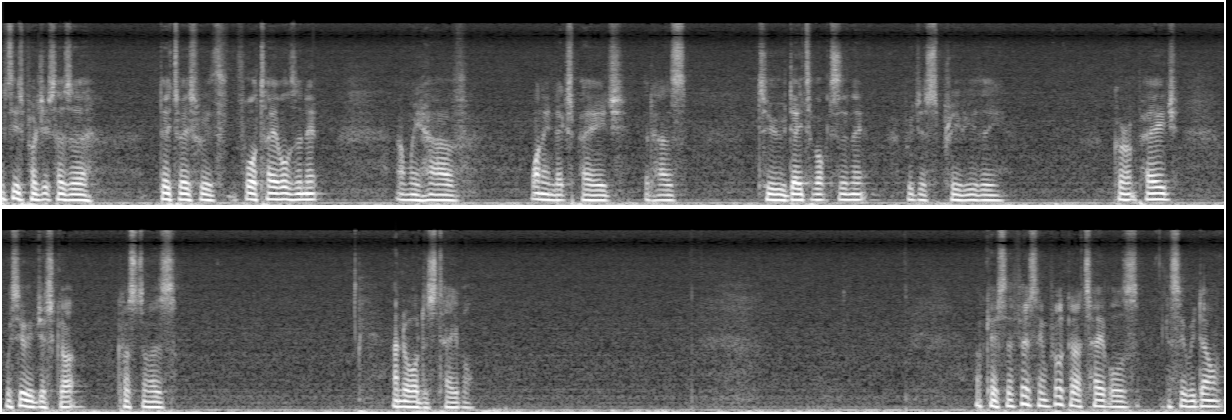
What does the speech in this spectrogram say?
Each of these projects has a database with four tables in it and we have one index page that has two data boxes in it. If we just preview the current page, we see we've just got customers and orders table. Okay, so the first thing, if we look at our tables, you can see we don't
